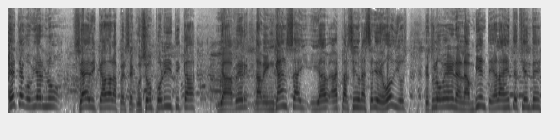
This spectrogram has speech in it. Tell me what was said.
este gobierno se ha dedicado a la persecución política y a ver la venganza y, ha, esparcido una serie de odios que tú lo ves en el ambiente, ya la gente tiene,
